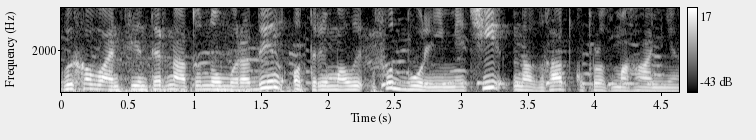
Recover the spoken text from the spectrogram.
Вихованці інтернату номер один отримали футбольні м'ячі на згадку про змагання.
